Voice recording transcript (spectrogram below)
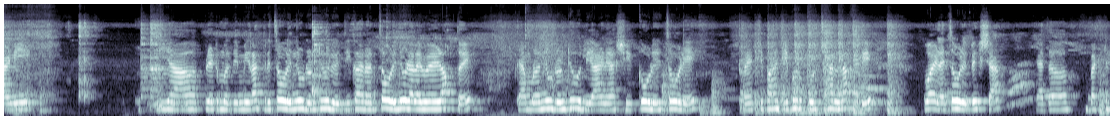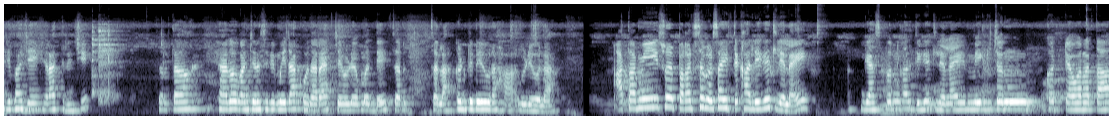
आणि या प्लेटमध्ये मी रात्री चवळी निवडून ठेवली होती कारण चवळी निवडायला वेळ लागतोय. त्यामुळं निवडून ठेवली आणि अशी कवळी चवळी तर याची भाजी भरपूर छान लागते वळल्या चवळीपेक्षा. यात बटाट्याची भाजी आहे रात्रीची. तर आता ह्या दोघांची रेसिपी मी दाखवणार आहे आजच्या व्हिडिओमध्ये. तर चला कंटिन्यू राहा व्हिडिओला. आता मी स्वयंपाकात सगळं साहित्य खाली घेतलेलं आहे. गॅस पण खालती घेतलेला आहे. मी किचन कट्ट्यावर आता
